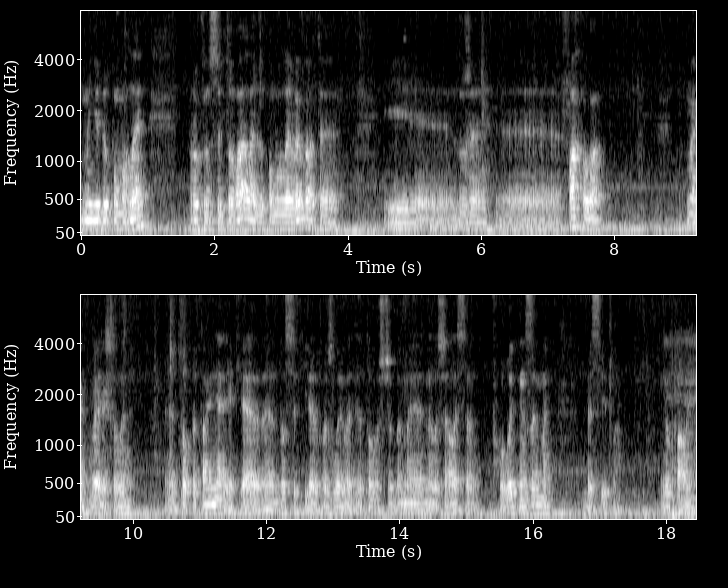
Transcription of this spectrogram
мені допомогли, проконсультували, допомогли вибрати. І дуже е, фахово ми вирішили е, то питання, яке е, досить є важливе для того, щоб ми не лишалися в холодні зими без світла і опалення.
